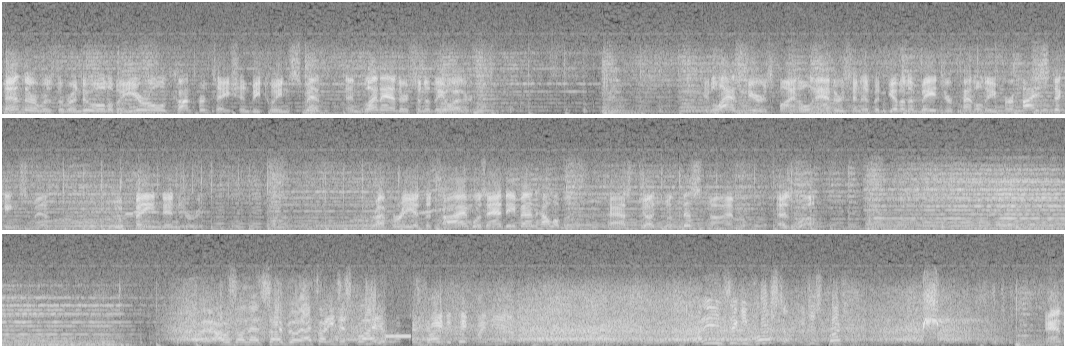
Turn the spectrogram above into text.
Then there was the renewal of a year-old confrontation between Smith and Glenn Anderson of the Oilers. In last year's final, Anderson had been given a major penalty for high-sticking Smith, who feigned injury. The referee at the time was Andy Van Hellemond, who passed judgment this time as well. I was on that side, Billy. I thought he just glided. Tried to take my knee out. I didn't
